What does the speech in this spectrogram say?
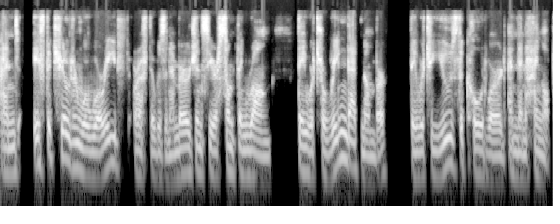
And if the children were worried or if there was an emergency or something wrong, they were to ring that number they were to use the code word and then hang up.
